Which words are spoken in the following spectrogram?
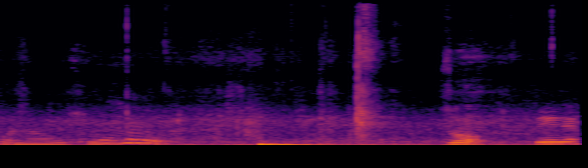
બનાવું છું જો વીરે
